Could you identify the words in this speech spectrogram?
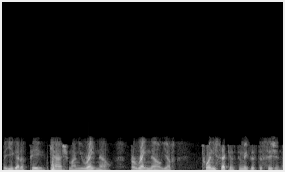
But you gotta pay cash money right now. But right now, you have 20 seconds to make this decision.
